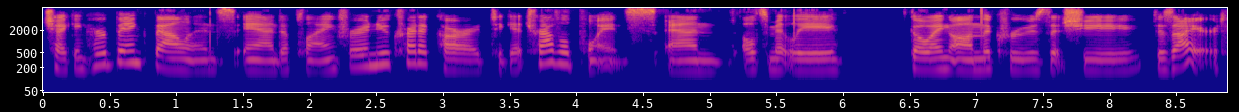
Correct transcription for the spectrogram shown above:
checking her bank balance and applying for a new credit card to get travel points and ultimately going on the cruise that she desired.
